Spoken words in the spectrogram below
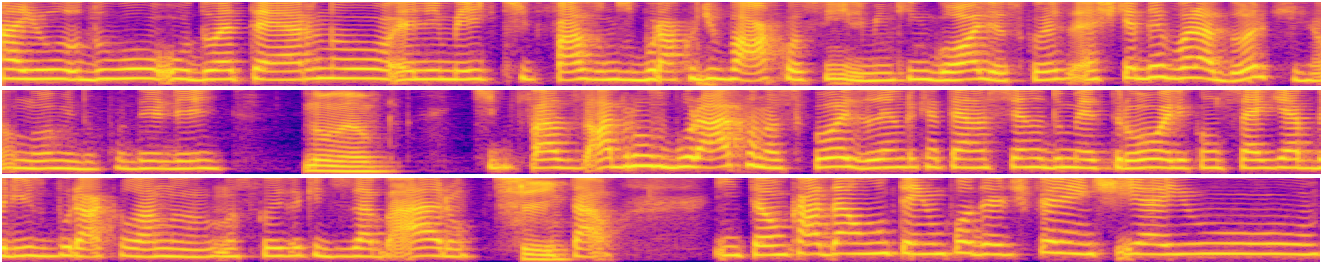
aí o do, o do Eterno, ele meio que faz uns buracos de vácuo, assim, ele meio que engole as coisas. Acho que é Devorador, que é o nome do poder dele. Não lembro. Que faz, abre uns buracos nas coisas. Lembra que até na cena do metrô ele consegue abrir os buracos lá no- nas coisas que desabaram e Sim. tal. Então cada um tem um poder diferente. E aí o.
